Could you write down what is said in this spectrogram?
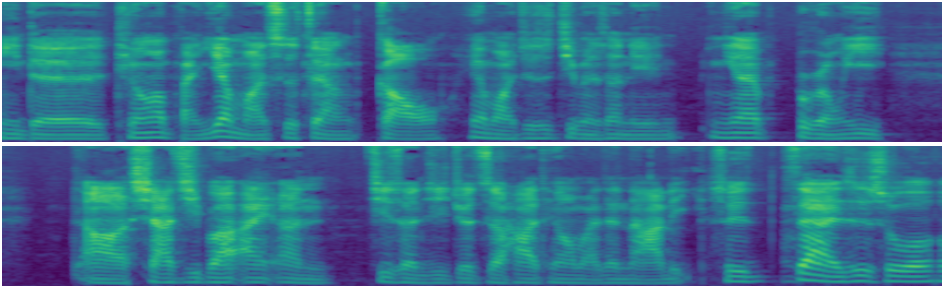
你的天花板要么是非常高，要么就是基本上你应该不容易啊瞎鸡巴按按计算机就知道它的天花板在哪里。所以再来是说，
